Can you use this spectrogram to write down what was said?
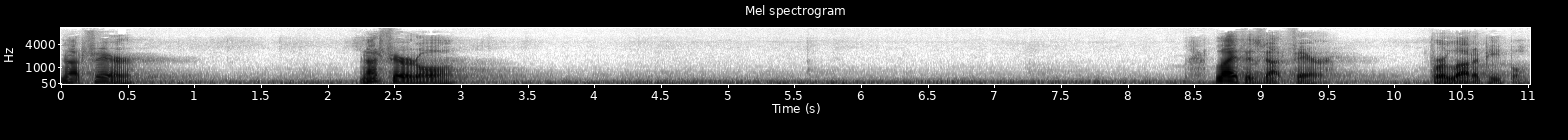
Not fair. Not fair at all. Life is not fair for a lot of people.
